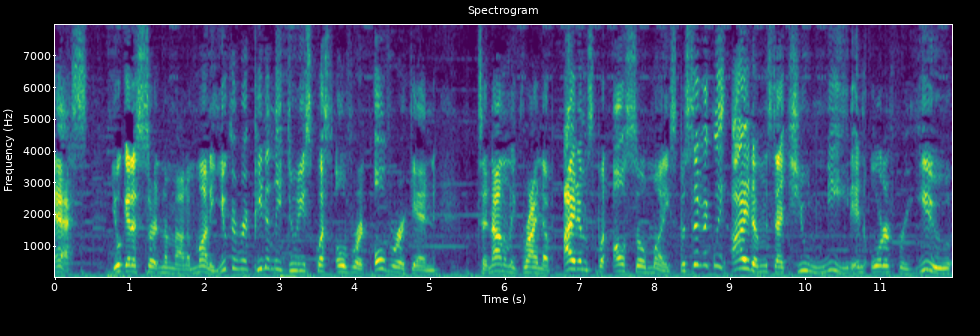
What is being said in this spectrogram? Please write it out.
S, you'll get a certain amount of money. You can repeatedly do these quests over and over again to not only grind up items but also money. Specifically items that you need in order for you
